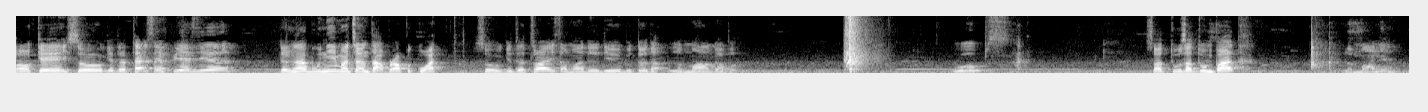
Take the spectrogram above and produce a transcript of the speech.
Okay, so kita test FPS dia. Dengar bunyi macam tak berapa kuat. So, kita try sama ada dia betul tak lemah ke apa. Whoops. 114. Lemahnya.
